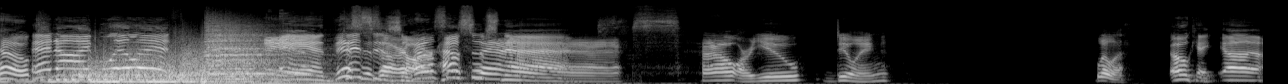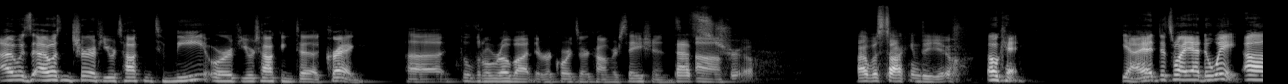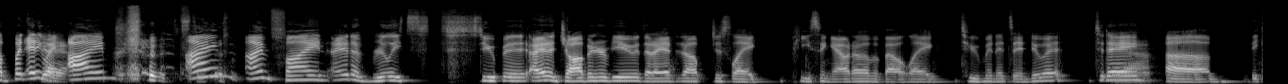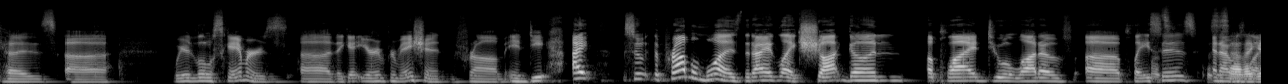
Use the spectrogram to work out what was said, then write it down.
I'm Coke. And I'm Lilith! And this is our House of Snacks. How are you doing, Lilith? Okay, uh, I was I wasn't sure if you were talking to me or if you were talking to Craig, uh, the little robot that records our conversations. That's Um, true. I was talking to you. Okay. Yeah, I had, that's why I had to wait. Uh, but anyway, yeah. I'm I'm I'm fine. I had a really s- stupid. I had a job interview that I ended up just like piecing out of about like two minutes into it today. Um, because uh, weird little scammers. Uh, they get your information from Indeed. I so the problem was that I had like shotgun applied to a lot of uh places, This and I was like,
